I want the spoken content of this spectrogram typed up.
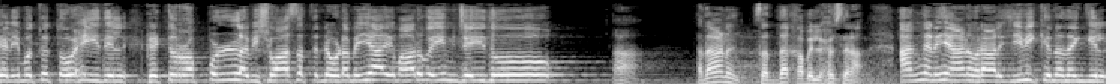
കലിമത്ത് തൗഹീദിൽ കെട്ടുറപ്പുള്ള വിശ്വാസത്തിന്റെ ഉടമയായി മാറുകയും ചെയ്തു. ആ അതാണ് ബിൽ ഹുസ്ന. അങ്ങനെയാണ് ഒരാൾ ജീവിക്കുന്നതെങ്കിൽ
